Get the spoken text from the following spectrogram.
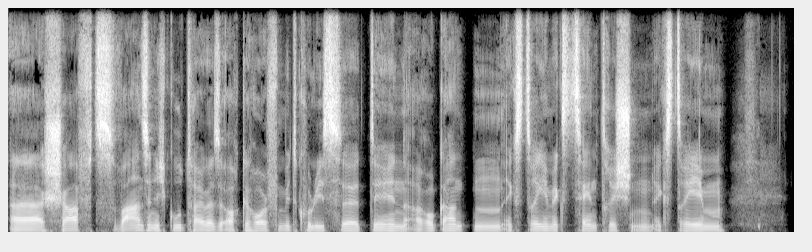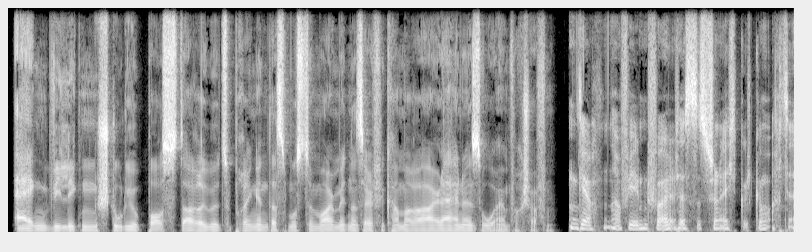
äh, schafft es wahnsinnig gut, teilweise auch geholfen mit Kulisse, den arroganten, extrem exzentrischen, extrem eigenwilligen Studioboss darüber zu bringen, das musste mal mit einer Selfie-Kamera alleine so einfach schaffen. Ja, auf jeden Fall. Das ist schon echt gut gemacht. Ja.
